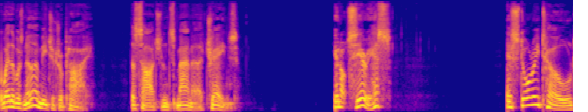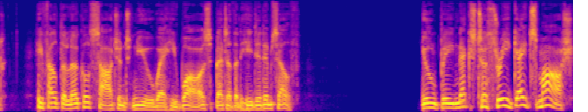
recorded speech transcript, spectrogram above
Where there was no immediate reply, the sergeant's manner changed. You're not serious? His story told, he felt the local sergeant knew where he was better than he did himself. You'll be next to Three Gates Marsh,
